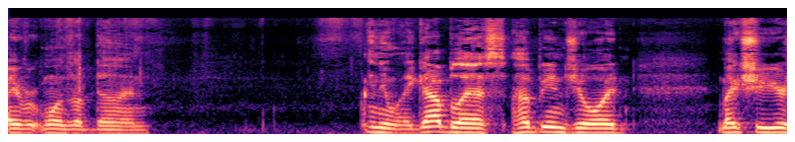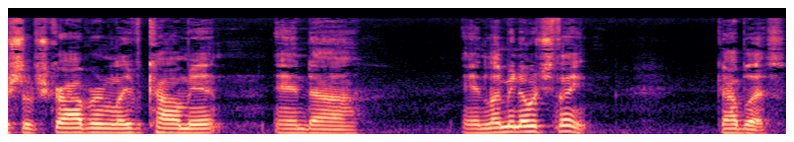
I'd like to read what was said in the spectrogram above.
favorite ones I've done. Anyway, God bless. I hope you enjoyed. Make sure you're a subscriber and leave a comment and uh, and let me know what you think. God bless.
